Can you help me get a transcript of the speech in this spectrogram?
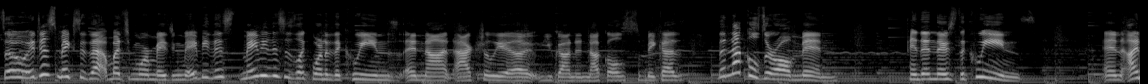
So it just makes it that much more amazing. Maybe this maybe this is like one of the queens and not actually a Ugandan Knuckles because the Knuckles are all men. And then there's the queens. And I,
